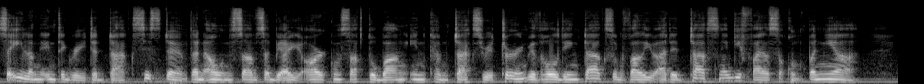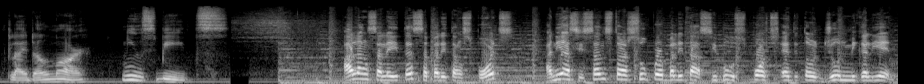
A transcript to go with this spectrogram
sa ilang integrated tax system. Tanaw sab sa BIR kung sakto ba ang income tax return, withholding tax ug value-added tax nga gi-file sa kumpanya. Clyde Almar, Newsbeats. Alang sa latest sa balitang sports, Aniya si Sunstar Super Balita Cebu Sports Editor June Migalien.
